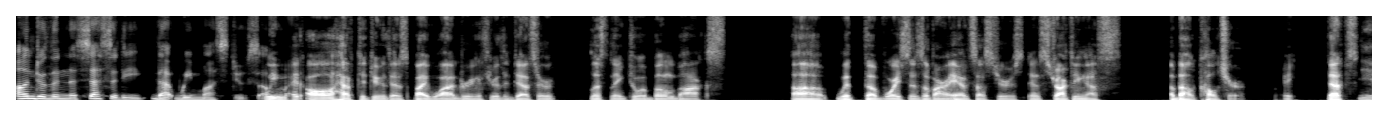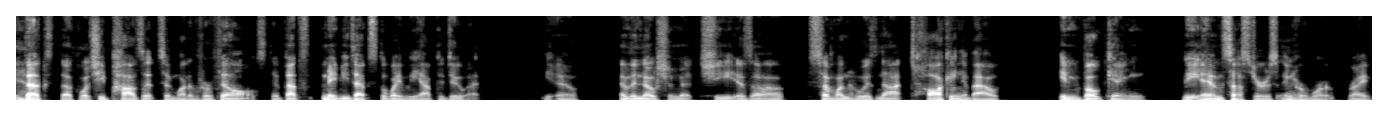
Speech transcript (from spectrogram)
under the necessity that we must do so. We might all have to do this by wandering through the desert, listening to a boombox uh, with the voices of our ancestors instructing us about culture. That's Yeah. that's that's what she posits in one of her films. That that's maybe that's the way we have to do it. You know, and the notion that she is a someone who is not talking about invoking the ancestors in her work, right?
